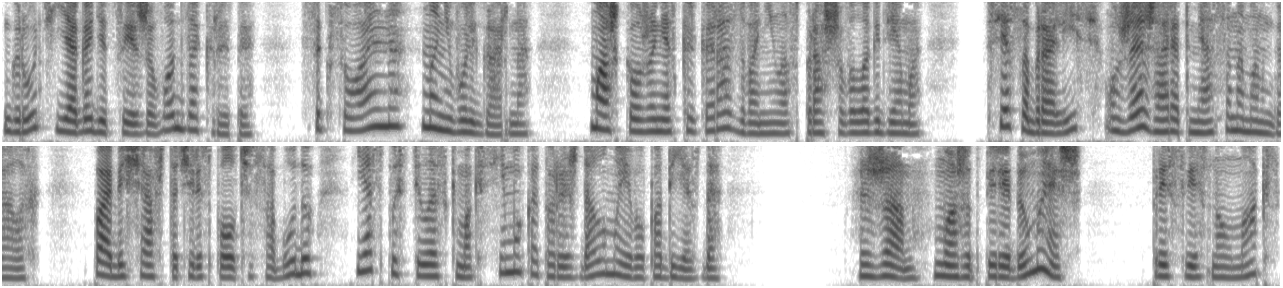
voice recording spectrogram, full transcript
Грудь, ягодицы и живот закрыты — Сексуально, но не вульгарно. Машка уже несколько раз звонила, спрашивала, где мы. Все собрались, уже жарят мясо на мангалах. Пообещав, что через полчаса буду, я спустилась к Максиму, который ждал моего подъезда. «Жан, может, передумаешь?» — присвистнул Макс,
